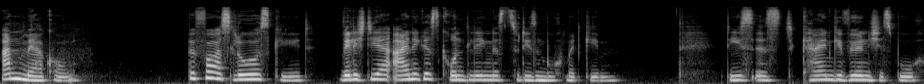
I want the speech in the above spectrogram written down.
Anmerkung. Bevor es losgeht, will ich dir einiges Grundlegendes zu diesem Buch mitgeben. Dies ist kein gewöhnliches Buch.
